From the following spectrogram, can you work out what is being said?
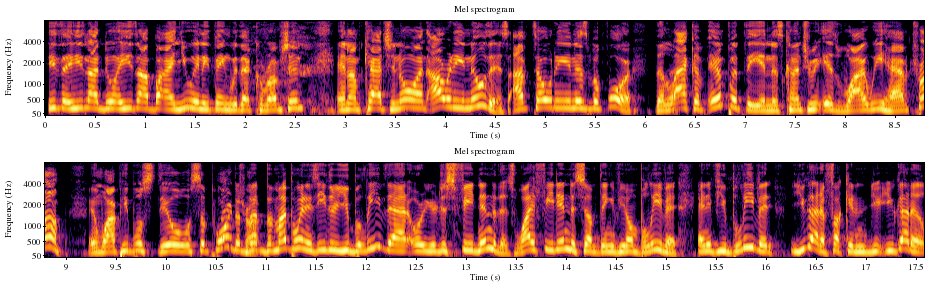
He's he's not doing he's not buying you anything with that corruption. And I'm catching on. I already knew this. I've told Ian this before. The lack of empathy in this country is why we have Trump and why people still support But, Trump. but but my point is either you believe that or you're just feeding into this. Why feed into something if you don't believe it? And if you believe it, you got to fucking you, you got to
